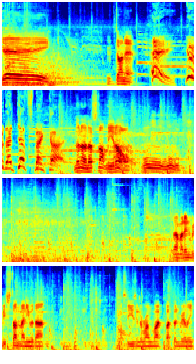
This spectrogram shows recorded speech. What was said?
Yay! We've done it. Hey, you're that Deathspank guy. No, no, that's not me at all. Whoa, whoa. Damn, I didn't really stun many with that. Also using the wrong weapon, really.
